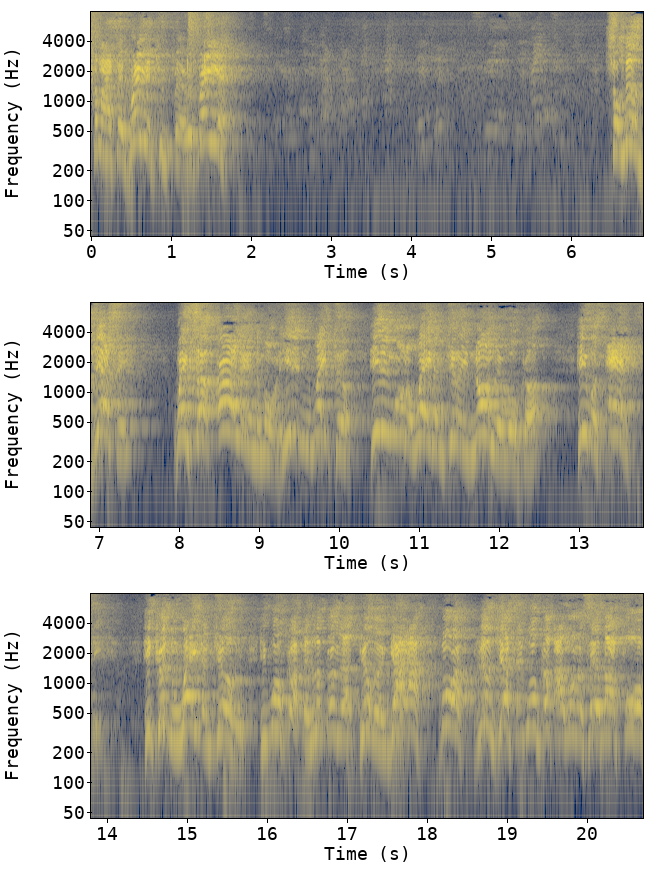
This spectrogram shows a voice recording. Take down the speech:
Somebody say, bring it, tooth fairy, bring it. So little Jesse wakes up early in the morning. He didn't wait till, he didn't want to wait until he normally woke up. He was antsy. He couldn't wait until he woke up and looked under that pillow and got out. Boy, little Jesse woke up, I want to say about 4,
